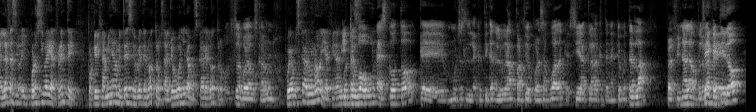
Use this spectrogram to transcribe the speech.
el Atlas, por eso iba a ir al frente. Porque dije, a mí ya no me interesa si me meten otro. O sea, yo voy a ir a buscar el otro. Yo voy a buscar uno. Voy a buscar uno y al final de Y cuentas. tuvo un escoto que muchos le critican el gran partido por esa jugada, que sí era clara que tenía que meterla, pero al final, aunque lo Sí, hubiera que- metido,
